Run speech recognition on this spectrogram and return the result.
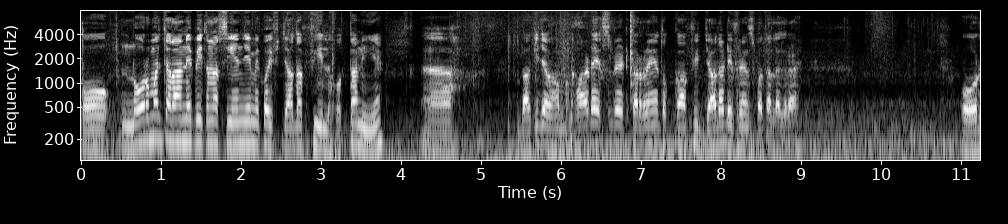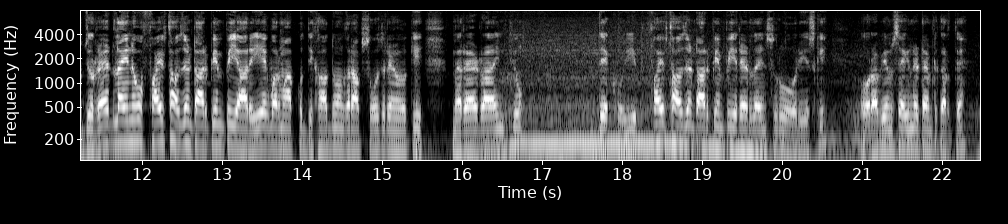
तो नॉर्मल चलाने पे इतना सीएनजी में कोई ज़्यादा फील होता नहीं है। आ, बाकी जब हम हार्ड एक्सलेट कर रहे हैं तो काफ़ी ज़्यादा डिफरेंस पता लग रहा है। और जो रेड लाइन है वो 5000 आरपीएम पे ही आ रही है। एक बार मैं आपको दिखा दूँ, अगर आप सोच रहे हो कि मैं रेड लाइन क्यों देखो, ये 5000 आरपीएम पे ही रेड लाइन शुरू हो रही है इसकी। और अभी हम सेकंड अटैम्प्ट करते हैं।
